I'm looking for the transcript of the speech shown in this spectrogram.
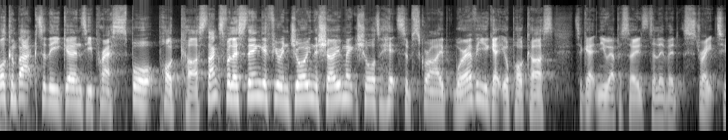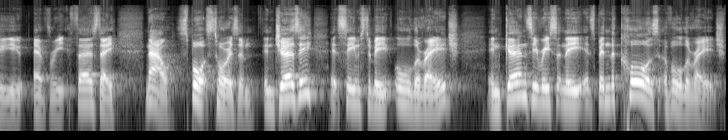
Welcome back to the Guernsey Press Sport Podcast. Thanks for listening. If you're enjoying the show, make sure to hit subscribe wherever you get your podcasts to get new episodes delivered straight to you every Thursday. Now, sports tourism. In Jersey, it seems to be all the rage. In Guernsey recently, it's been the cause of all the rage.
